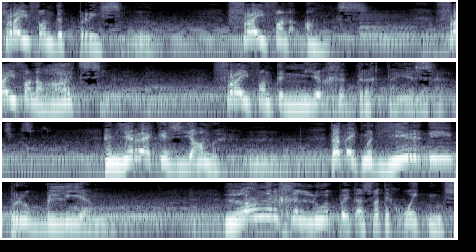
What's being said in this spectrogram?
Vry van depressie, Mm. vry van angs, vry van hartseer, vry van te neergedruktheid, Yes, Here. Jesus. En Here, ek is jammer dat ek met hierdie probleem langer geloop het as wat ek ooit moes.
